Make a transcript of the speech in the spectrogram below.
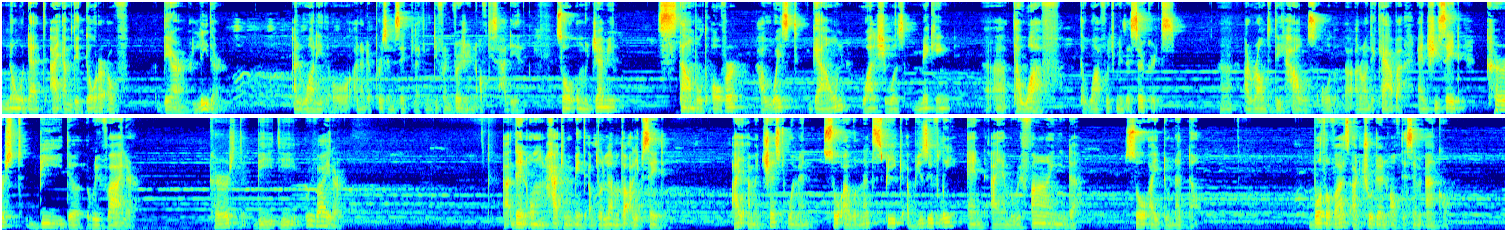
know that I am the daughter of their leader. Al Walid or another person said like in different version of this hadith. So Umm Jamil stumbled over her waist gown while she was making uh, tawaf, tawaf which means the circuits around the house or uh, around the Kaaba, and she said, "Cursed be the reviler." Cursed be the reviler. Uh, then Umm Hakim bint Abdullah Muta'alib said, I am a chaste woman, so I will not speak abusively, and I am refined, so I do not know. Both of us are children of the same uncle,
